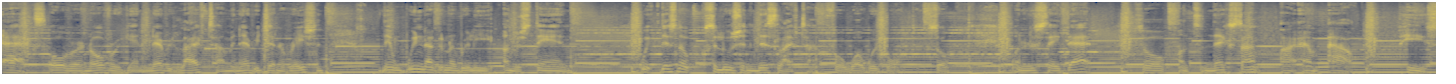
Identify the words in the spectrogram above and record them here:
acts over and over again in every lifetime in every generation, then we're not going to really understand we, there's no solution in this lifetime for what we're going through. So, I wanted to say that. So, until next time, I am out. Peace.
